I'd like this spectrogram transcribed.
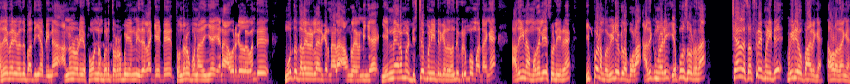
அதே மாதிரி வந்து பாத்தீங்க அப்படின்னா அண்ணனுடைய ஃபோன் நம்பர் தொடர்பு எண் இதெல்லாம் கேட்டு தொந்தரவு பண்ணாதீங்க. ஏன்னா அவர்கள் வந்து மூத்த தலைவர்களா இருக்கிறனால அவங்கள நீங்க எந்நேரமும் டிஸ்டர்ப் பண்ணிட்டு இருக்கிறத வந்து விரும்ப மாட்டாங்க. அதையும் நான் முதல்லயே சொல்லிடுறேன். இப்போ நம்ம வீடியோக்குள்ள போலாம். அதுக்கு முன்னாடி எப்போ சொல்றதா சேனலை சப்ஸ்கிரைப் பண்ணிட்டு வீடியோவை பாருங்க. அவ்வளவுதாங்க.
